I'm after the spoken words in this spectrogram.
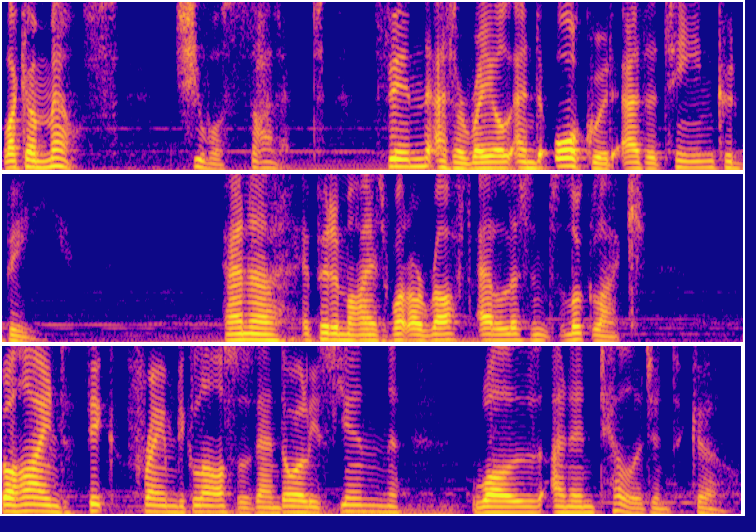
like a mouse. She was silent, thin as a rail, and awkward as a teen could be. Anna epitomized what a rough adolescent looked like. Behind thick framed glasses and oily skin was an intelligent girl.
